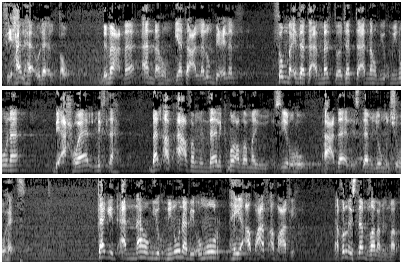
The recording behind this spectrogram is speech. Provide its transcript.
في حال هؤلاء القوم بمعنى أنهم يتعللون بعلل ثم إذا تأملت وجدت أنهم يؤمنون بأحوال مثلها بل أعظم من ذلك معظم ما يثيره أعداء الإسلام اليوم من شبهات. تجد أنهم يؤمنون بأمور هي أضعاف أضعافها. يقول الإسلام ظلم المرأة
